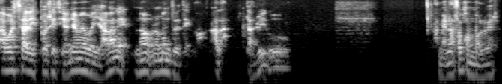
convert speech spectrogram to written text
a vuestra disposición. Yo me voy ya, ¿vale? No, no me entretengo. Hala, hasta luego. Amenazo con volver.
